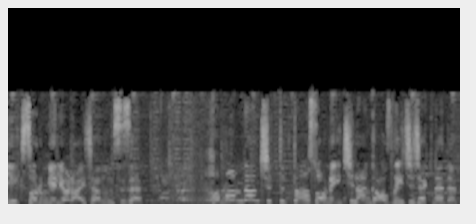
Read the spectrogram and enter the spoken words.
İlk sorum geliyor Ayça Hanım size. Hamamdan çıktıktan sonra içilen gazlı içecek nedir?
